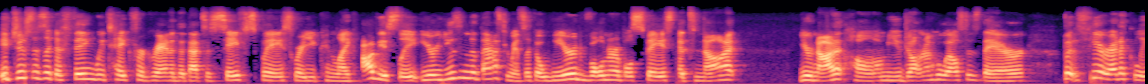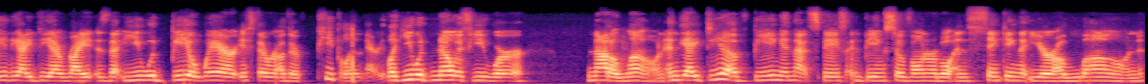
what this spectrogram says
it just is like a thing we take for granted that that's a safe space where you can, like, obviously, you're using the bathroom. It's like a weird, vulnerable space that's not, you're not at home. You don't know who else is there. But theoretically, the idea, right, is that you would be aware if there were other people in there. Like, you would know if you were not alone. And the idea of being in that space and being so vulnerable and thinking that you're alone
